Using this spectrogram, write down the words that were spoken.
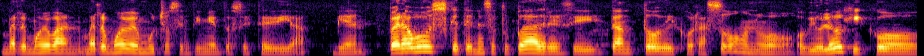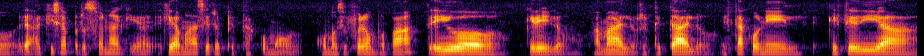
me remuevan, me remueven muchos sentimientos este día. Bien, para vos que tenés a tu padre, ¿sí? tanto del corazón o, biológico, aquella persona que, que amás y respetas como, como si fuera un papá, te digo, créelo, amalo, respetalo, está con él, que este día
